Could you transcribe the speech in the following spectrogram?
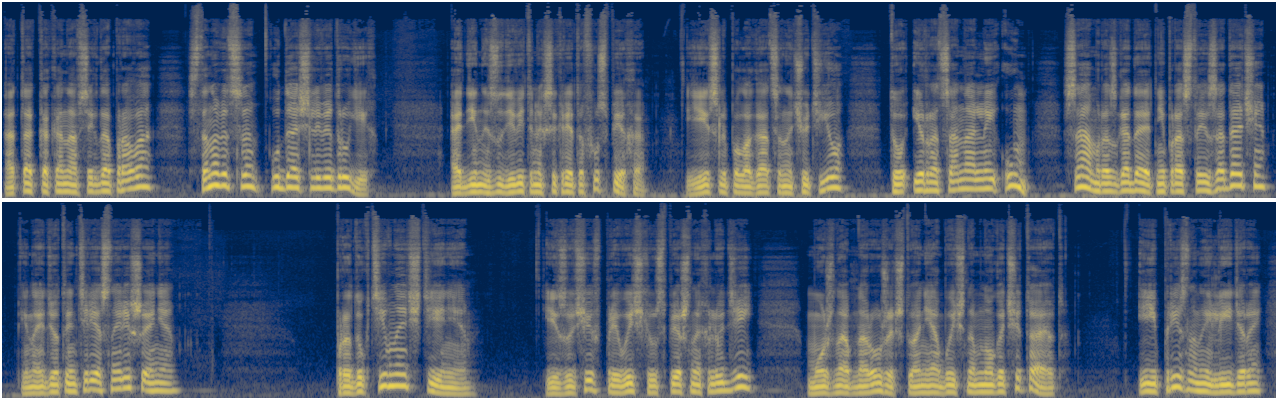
а так как она всегда права, становятся удачливее других. Один из удивительных секретов успеха — если полагаться на чутье, то иррациональный ум сам разгадает непростые задачи и найдет интересные решения. Продуктивное чтение. Изучив привычки успешных людей, можно обнаружить, что они обычно много читают. И признанные лидеры —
